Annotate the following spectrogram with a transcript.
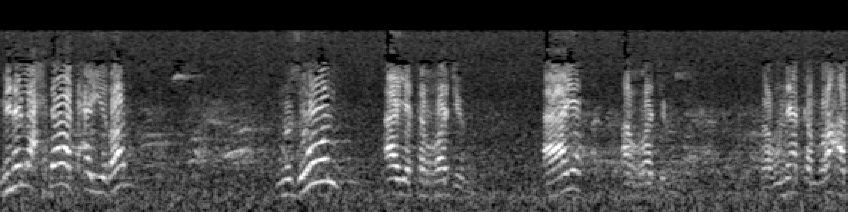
من الأحداث أيضا نزول آية الرجم. آية الرجم. فهناك امرأة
